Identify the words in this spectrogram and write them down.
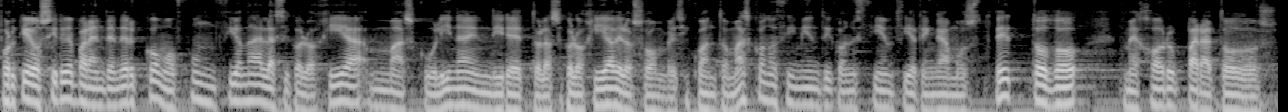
porque os sirve para entender cómo funciona la psicología masculina en directo, la psicología de los hombres. Y cuanto más conocimiento y conciencia tengamos de todo, mejor para todos.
